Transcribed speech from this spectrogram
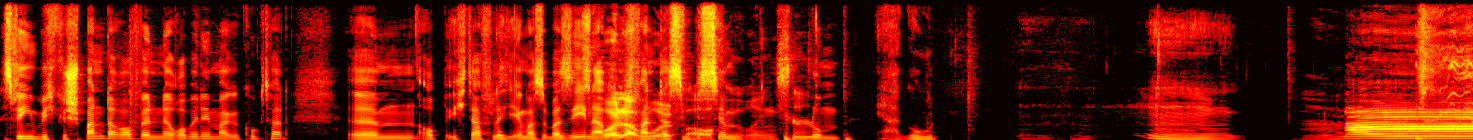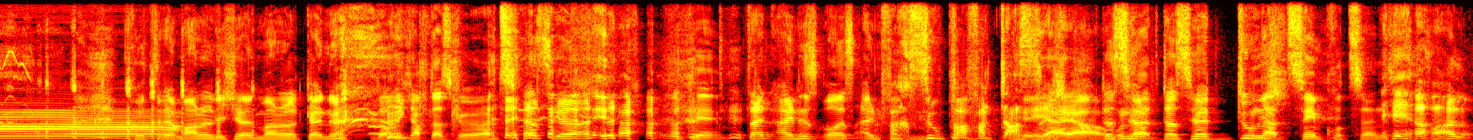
Deswegen bin ich gespannt darauf, wenn der Robin den mal geguckt hat, ähm, ob ich da vielleicht irgendwas übersehen habe. Ich fand das ein bisschen übrigens, ne? plump. Ja, gut. Konnte der Manuel nicht hören. Manuel hat keine Doch, ich habe das gehört. das gehört. Okay. Dein eines Ohr ist einfach super fantastisch. Ja, ja, Das 100 hört, das hört durch. 110 Prozent. Ja, aber hallo.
